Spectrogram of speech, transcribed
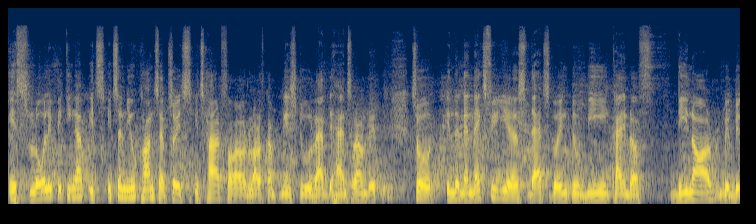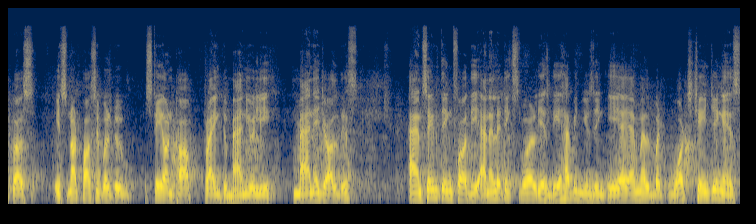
is slowly picking up. It's it's a new concept, so it's it's hard for a lot of companies to wrap their hands around it. So in the, the next few years, that's going to be kind of the norm because it's not possible to stay on top trying to manually manage all this. And same thing for the analytics world. Yes, they have been using AI ML, but what's changing is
